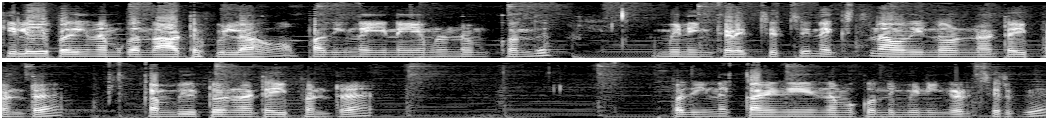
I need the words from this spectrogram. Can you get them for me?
கீழே பார்த்தீங்கன்னா நமக்கு வந்து ஆட்டோ ஃபில் ஆகும். பார்த்திங்கன்னா இணையம்னு நமக்கு வந்து மீனிங் கிடைச்சிருச்சு. நெக்ஸ்ட் நான் வந்து இன்னொரு நான் டைப் பண்ணுறேன் கம்ப்யூட்டர் நான் டைப் பண்ணுறேன் பார்த்திங்கன்னா கணினி நமக்கு வந்து மீனிங் கிடச்சிருக்கு.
